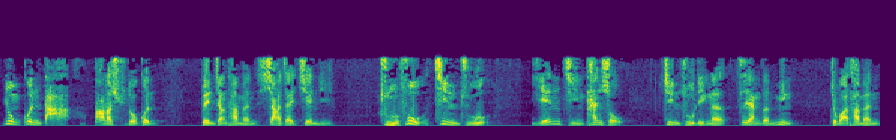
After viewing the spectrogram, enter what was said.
用棍打，打了许多棍，便将他们下在监里。嘱咐禁足严谨看守。禁足领了这样的命，就把他们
